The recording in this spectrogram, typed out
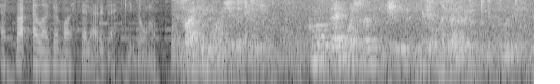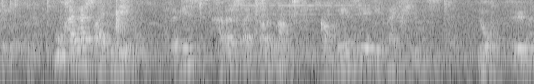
hətta əlaqə vasitələri də qeyd olunub. Saytı nümayiş edəcək. Amma bəri başdan iki, üç məsələdir. Bu xəbər saytı deyil və biz xəbər saytlarıyla konkurensiyaya getmək fikrimiz yoxdur.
